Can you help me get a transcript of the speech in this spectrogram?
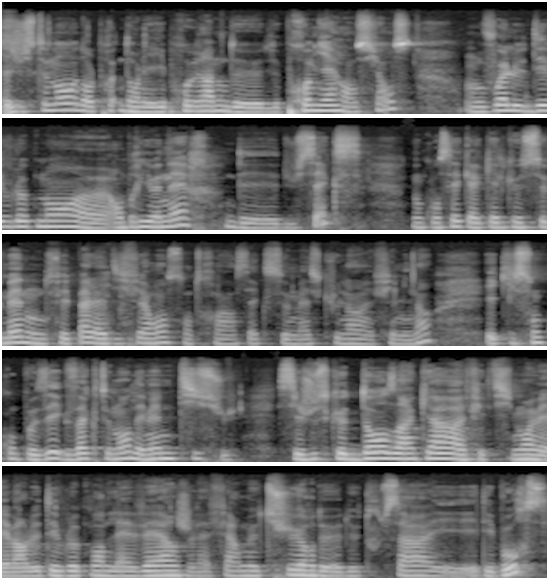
Justement, dans, le pro- dans les programmes de, de première en sciences, on voit le développement embryonnaire des- du sexe. Donc on sait qu'à quelques semaines, on ne fait pas la différence entre un sexe masculin et féminin et qu'ils sont composés exactement des mêmes tissus. C'est juste que dans un cas, effectivement, il va y avoir le développement de la verge, la fermeture de, tout ça et des bourses.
